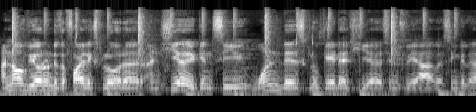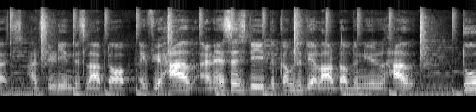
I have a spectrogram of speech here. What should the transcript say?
And now we are into the file explorer and here you can see one disk located here since we have a single HDD in this laptop. If you have an SSD that comes with your laptop then you'll have two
